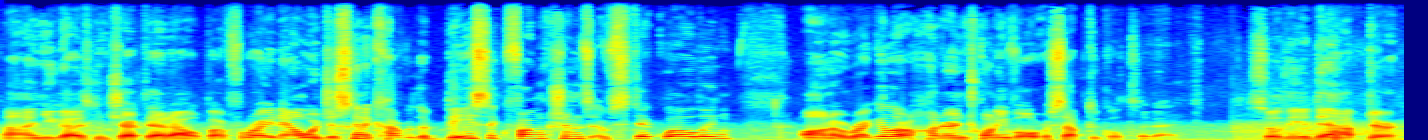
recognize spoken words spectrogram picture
uh, and you guys can check that out. But for right now, we're just going to cover the basic functions of stick welding on a regular 120 volt receptacle today. So the adapter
